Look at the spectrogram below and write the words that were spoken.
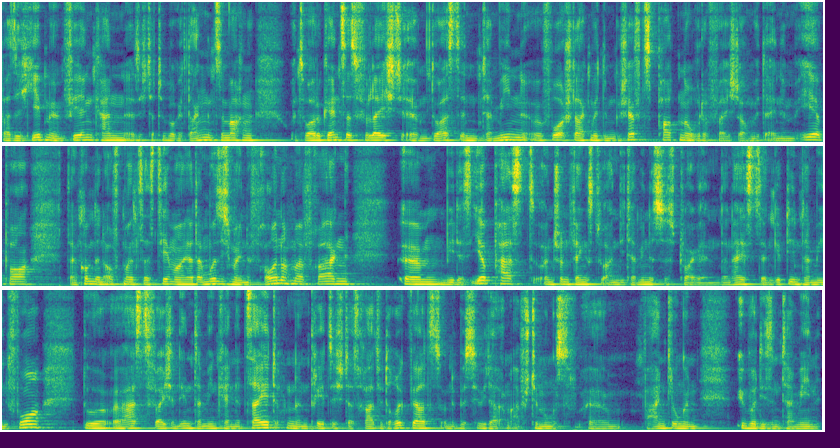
was ich jedem empfehlen kann, sich darüber Gedanken zu machen. Und zwar, du kennst das vielleicht, ähm, du hast einen Terminvorschlag mit einem Geschäftspartner oder vielleicht auch mit einem Ehepaar. Dann kommt dann oftmals das Thema, ja, da muss ich meine Frau nochmal fragen, ähm, wie das ihr passt und schon fängst du an, die Termine zu strugglen. Dann heißt, dann gib dir einen Termin vor, du äh, hast vielleicht an dem Termin keine Zeit und dann dreht sich das Rad wieder rückwärts und du bist wieder im Abstimmungsverhandlungen äh, über diesen Termin.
